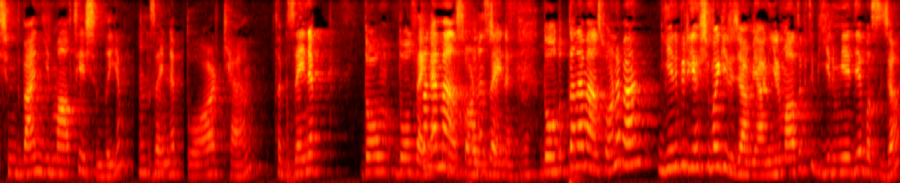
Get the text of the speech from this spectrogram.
şimdi ben 26 yaşındayım. Zeynep doğarken, tabii Zeynep doğum, doğduktan Zeynep hemen sonra olacaksın. Zeynep. Doğduktan hemen sonra ben yeni bir yaşıma gireceğim yani 26 bitip 27'ye basacağım.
